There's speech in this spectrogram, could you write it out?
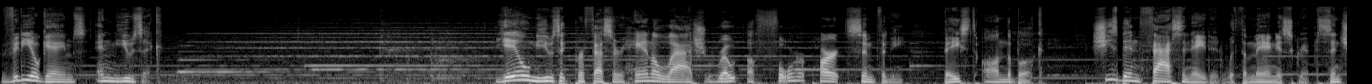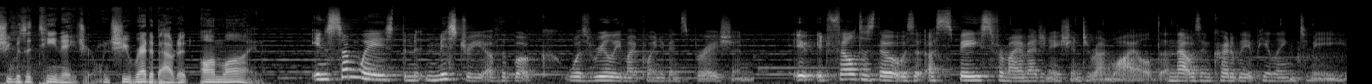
video games, and music. Yale music professor Hannah Lash wrote a four part symphony based on the book. She's been fascinated with the manuscript since she was a teenager when she read about it online. In some ways, the mystery of the book was really my point of inspiration. it, it felt as though it was a, space for my imagination to run wild, and that was incredibly appealing to me.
